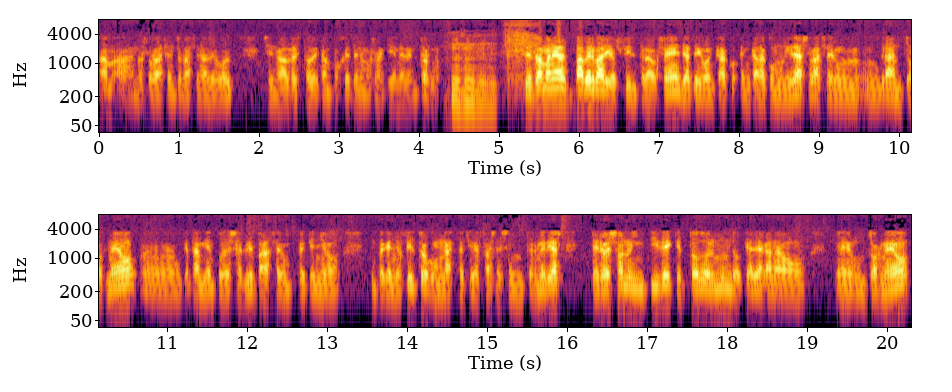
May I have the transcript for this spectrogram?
a, nuestro Centro Nacional de Golf sino al resto de campos que tenemos aquí en el entorno. De todas maneras, va a haber varios filtrados. ¿eh? Ya te digo, en, cada comunidad se va a hacer un, gran torneo eh, que también puede servir para hacer un pequeño un pequeño filtro, como una especie de fases intermedias, pero eso no impide que todo el mundo que haya ganado eh, un torneo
